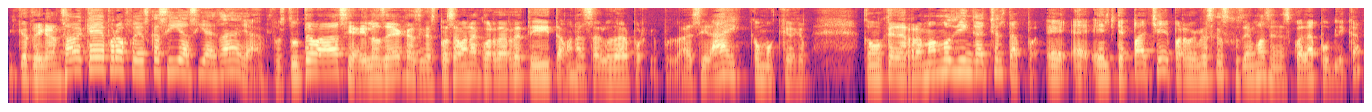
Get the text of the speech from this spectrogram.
Y que te digan, ¿sabe qué, profe? Es que así, así, así, ya. Pues tú te vas y ahí los dejas y después se van a acordar de ti y te van a saludar porque pues van a decir, ay, como que como que derramamos bien gacho el, eh, eh, el tepache, perdón, es que escuchemos en escuela pública,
